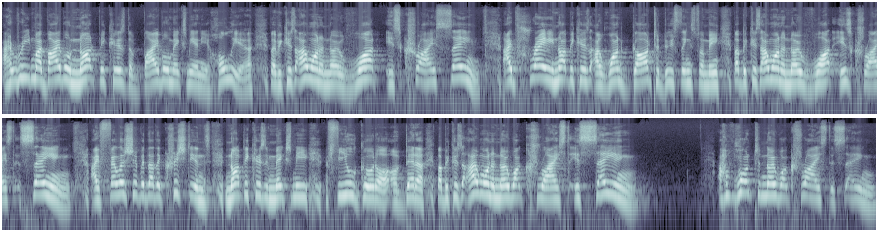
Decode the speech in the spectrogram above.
I read my Bible not because the Bible makes me any holier, but because I want to know what is Christ saying. I pray not because I want God to do things for me, but because I want to know what is Christ saying. I fellowship with other Christians not because it makes me feel good or, or better, but because I want to know what Christ is saying. I want to know what Christ is saying.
